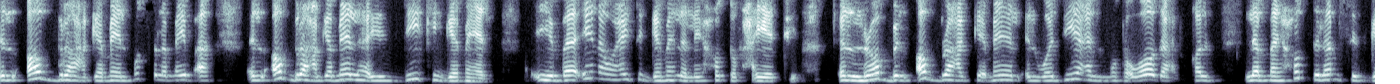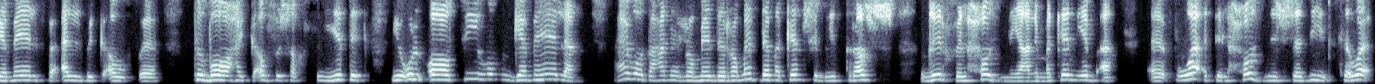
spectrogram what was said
الأبرع جمال. بص لما يبقى الأبرع جمال هيديكي جمال. يبقى إيه نوعية الجمال اللي يحطه في حياتي؟ الرب الأبرع الجمال الوديع المتواضع القلب. لما يحط لمسة جمال في قلبك أو في طباعك أو في شخصيتك يقول أعطيهم جمالا. عوض عن الرماد. الرماد ده ما كانش بيترش غير في الحزن يعني ما كان يبقى آه، في وقت الحزن الشديد سواء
